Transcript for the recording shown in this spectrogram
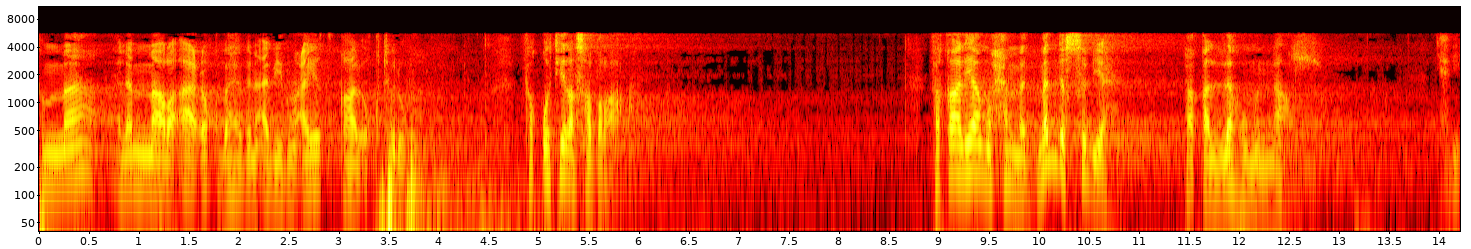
ثم لما رأى عقبة بن أبي معيط قال اقتلوه فقتل صبرا. فقال يا محمد من للصبية فقال لهم النار. يعني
